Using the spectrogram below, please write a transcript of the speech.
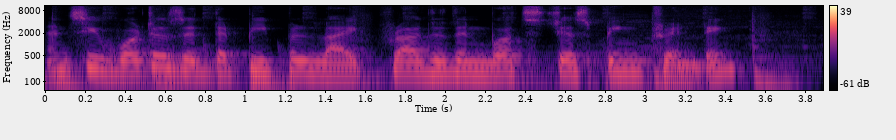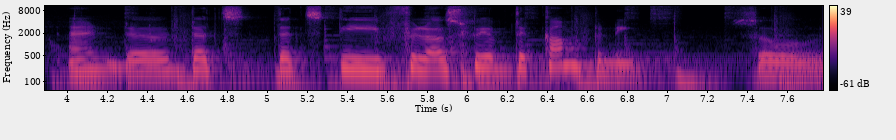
and see what is it that people like rather than what's just being trending and uh, that's that's the philosophy of the company so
